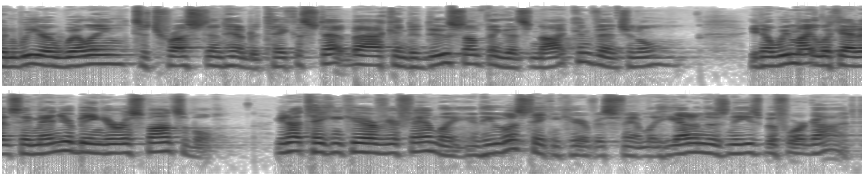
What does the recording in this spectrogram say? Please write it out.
when we are willing to trust in Him, to take a step back and to do something that's not conventional, you know, we might look at it and say, man, you're being irresponsible. You're not taking care of your family. And he was taking care of his family. He got on his knees before God.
